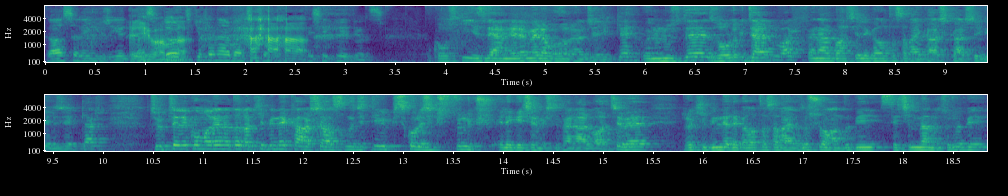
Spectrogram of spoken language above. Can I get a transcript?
Galatasaray'ın gücü yetmez. Eyvallah. 4-2 Fenerbahçe. Teşekkür ediyoruz. Bukowski izleyenlere merhabalar öncelikle. Önümüzde zorlu bir derbi var. Fenerbahçe ile Galatasaray karşı karşıya gelecekler. Türk Telekom Arena'da rakibine karşı aslında ciddi bir psikolojik üstünlük ele geçirmişti Fenerbahçe ve rakibinde de Galatasaray'da da şu anda bir seçimden ötürü bir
